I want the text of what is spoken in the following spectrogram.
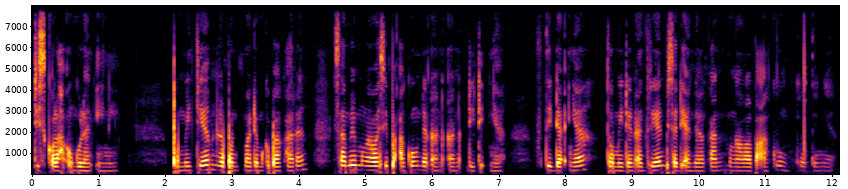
di sekolah unggulan ini. Bu Media menelepon pemadam kebakaran sambil mengawasi Pak Agung dan anak-anak didiknya. Setidaknya, Tommy dan Adrian bisa diandalkan mengawal Pak Agung rutinnya.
